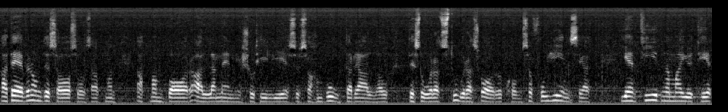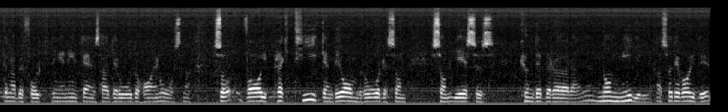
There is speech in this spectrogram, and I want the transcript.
att även om det sa så att man, att man bar alla människor till Jesus och han botade alla och det står att stora skaror kom, så får vi inse att i en tid när majoriteten av befolkningen inte ens hade råd att ha en åsna, så var i praktiken det område som, som Jesus kunde beröra någon mil. Alltså det var ju det,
